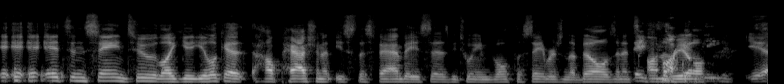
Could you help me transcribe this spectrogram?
it, it, it's insane too. Like you, you look at how passionate these this fan base is between both the Sabres and the Bills, and it's They unreal. Yeah,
